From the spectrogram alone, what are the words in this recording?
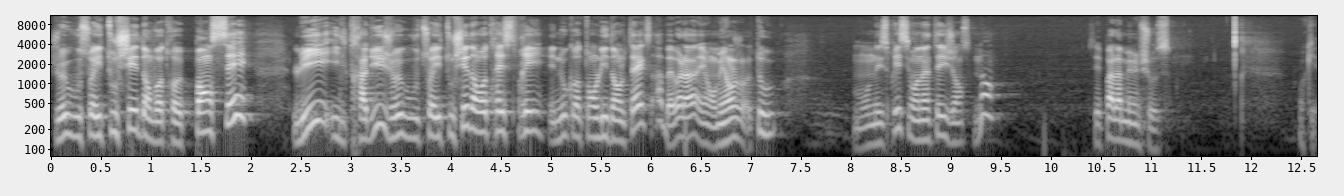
je veux que vous soyez touchés dans votre pensée, lui, il traduit je veux que vous soyez touchés dans votre esprit. Et nous, quand on lit dans le texte, ah ben voilà, et on mélange tout. Mon esprit, c'est mon intelligence. Non, c'est pas la même chose. Ok.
